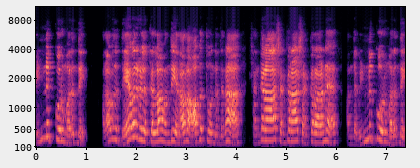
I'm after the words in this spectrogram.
விண்ணுக்கு ஒரு மருந்தை. அதாவது தேவர்களுக்கெல்லாம் வந்து ஏதாவது ஆபத்து வந்ததுன்னா சங்கரா சங்கரா சங்கரான்னு அந்த விண்ணுக்கு ஒரு மருந்தை.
